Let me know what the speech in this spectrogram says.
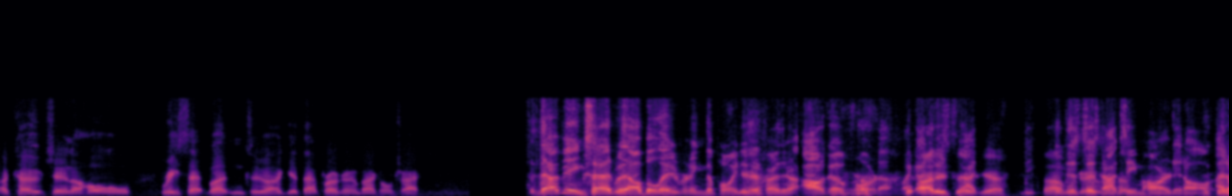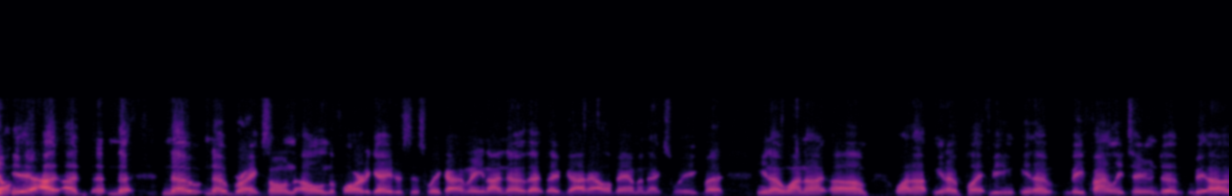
a coach and a whole reset button to uh, get that program back on track. That being said, without belaboring the point yeah. any further, I'll go Florida. Like I, I just, did too. Yeah, this does not seem hard at all. I don't. yeah, I, I no, no, no breaks on on the Florida Gators this week. I mean, I know that they've got Alabama next week, but you know, why not? Um, why not? You know, play be you know be finely tuned to be uh,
